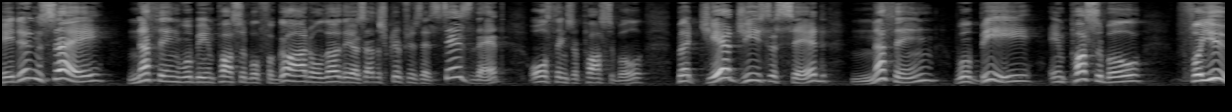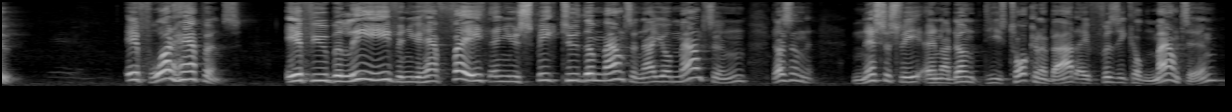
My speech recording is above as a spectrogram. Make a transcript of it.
He didn't say nothing will be impossible for God, although there's other scriptures that says that all things are possible. But yet Jesus said nothing will be impossible for you. If what happens? if you believe and you have faith and you speak to the mountain. Now, your mountain doesn't necessarily, and I don't, he's talking about a physical mountain.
